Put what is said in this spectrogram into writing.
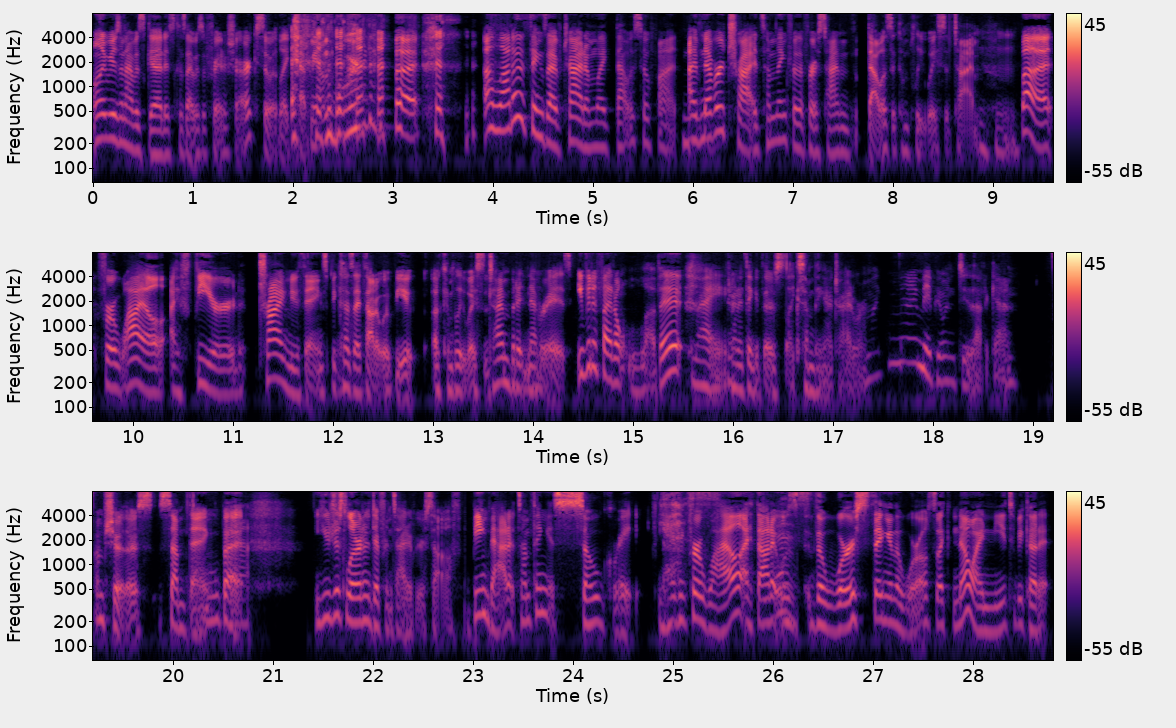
Only reason I was good is because I was afraid of sharks. So it like kept me on the board. but a lot of the things I've tried, I'm like, that was so fun. I've never tried something for the first time. That was a complete waste of time. Mhm. But for a while, I feared trying new things because I thought it would be a complete waste of time, but it never is. Even if I don't love it, Right. I'm trying to think if there's like something I tried where I'm like, "Meh, maybe I want to do that again. I'm sure there's something, but Yeah. You just learn a different side of yourself. Being bad at something is so great. I think for a while, I thought it was the worst thing in the world. It's like, no, I need to be good at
